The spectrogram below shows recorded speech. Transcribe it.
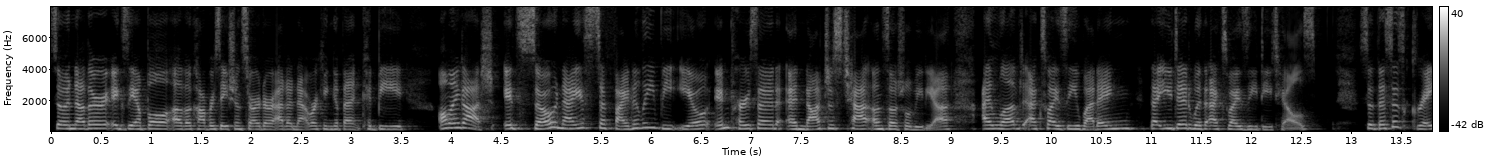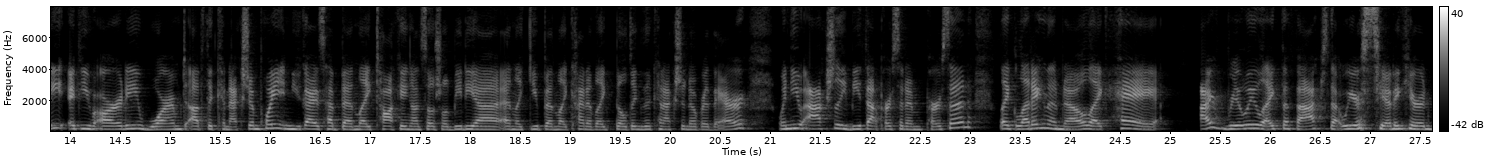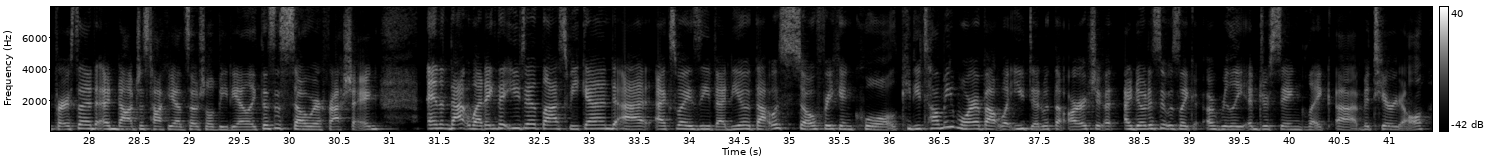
So another example of a conversation starter at a networking event could be, oh my gosh, it's so nice to finally meet you in person and not just chat on social media. I loved XYZ wedding that you did with XYZ details. So this is great if you've already warmed up the connection point and you guys have been like talking on social media and like you've been like kind of like building the connection over there. When you actually meet that person in person, like letting them know like, hey, I really like the fact that we are standing here in person and not just talking on social media. Like, this is so refreshing. And that wedding that you did last weekend at XYZ venue, that was so freaking cool. Can you tell me more about what you did with the arch? I noticed it was like a really interesting, like, uh, material.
